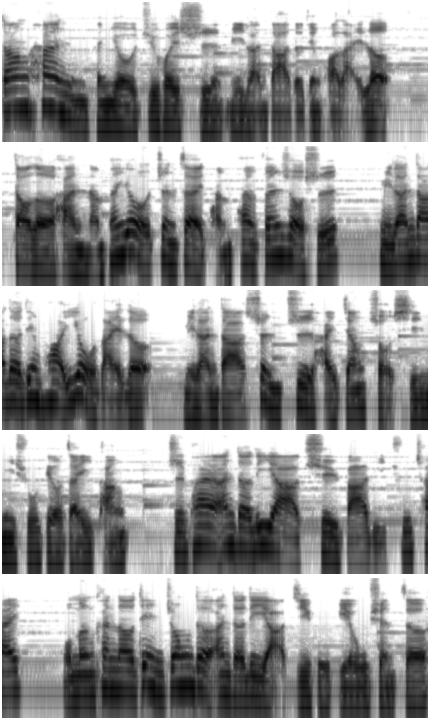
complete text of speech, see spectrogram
当和朋友聚会时，米兰达的电话来了；到了和男朋友正在谈判分手时，米兰达的电话又来了。米兰达甚至还将首席秘书丢在一旁，指派安德利亚去巴黎出差。我们看到电影中的安德利亚几乎别无选择，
